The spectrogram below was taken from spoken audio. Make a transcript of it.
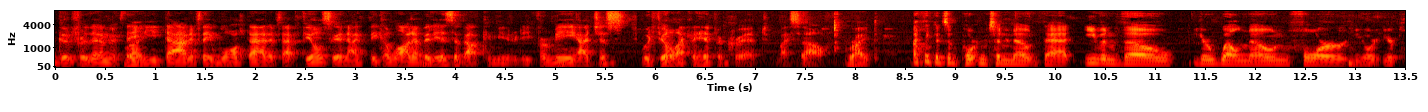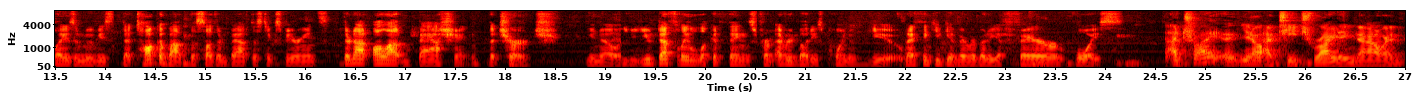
good for them if they Right. need that if they want that if that feels good and i think a lot of it is about community for me i just would feel like a hypocrite myself Right. I think it's important to note that even though you're well known for your, your plays and movies that talk about the Southern Baptist experience, they're not all out bashing the church. You know, you definitely look at things from everybody's point of view. And I think you give everybody a fair voice. I try, you know, I teach writing now, and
